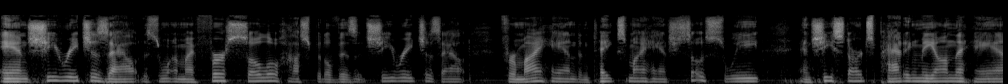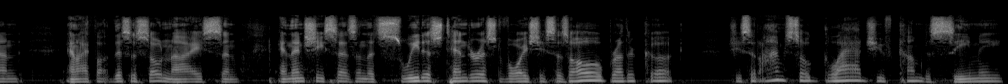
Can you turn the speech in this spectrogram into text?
and she reaches out. This is one of my first solo hospital visits. She reaches out for my hand and takes my hand. She's so sweet, and she starts patting me on the hand. And I thought, this is so nice. And, and then she says, in the sweetest, tenderest voice, she says, Oh, Brother Cook, she said, I'm so glad you've come to see me.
